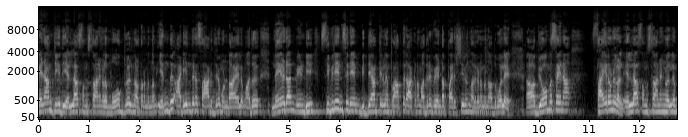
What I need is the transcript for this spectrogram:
ഏഴാം തീയതി എല്ലാ സംസ്ഥാനങ്ങളും മോക്ക് ഡ്രിൽ നടത്തണമെന്നും എന്ത് അടിയന്തര സാഹചര്യം ഉണ്ടായാലും അത് നേരിടാൻ വേണ്ടി സിവിലിയൻസിനെയും വിദ്യാർത്ഥികളെയും പ്രാപ്തരാക്കണം. അതിനു വേണ്ട പരിശീലനം നൽകണമെന്നും അതുപോലെ വ്യോമസേന സൈറണുകൾ എല്ലാ സംസ്ഥാനങ്ങളിലും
